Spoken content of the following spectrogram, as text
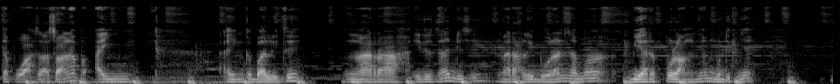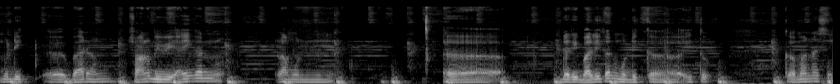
tetap puasa. Soalnya aing aing ke Bali tuh ngarah itu tadi sih ngarah liburan sama biar pulangnya mudiknya mudik e, bareng. Soalnya bibi aing kan lamun uh, dari Bali kan mudik ke itu ke mana sih?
